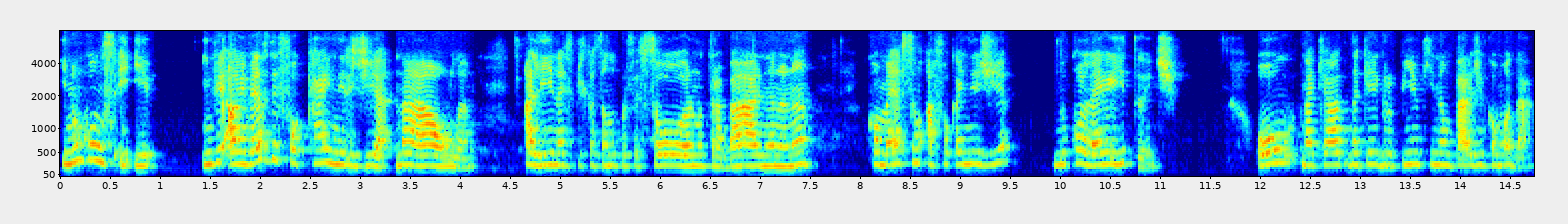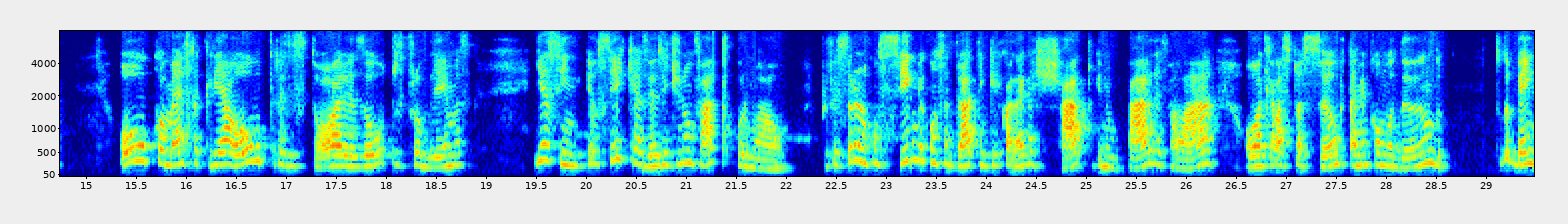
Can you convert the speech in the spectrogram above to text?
e não conseguem, ao invés de focar energia na aula, ali na explicação do professor, no trabalho, nananã, começam a focar energia no colega irritante. Ou naquela, naquele grupinho que não para de incomodar. Ou começa a criar outras histórias, outros problemas. E assim, eu sei que às vezes a gente não faz por mal, professora, eu não consigo me concentrar, tem aquele colega chato que não para de falar, ou aquela situação que está me incomodando. Tudo bem,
